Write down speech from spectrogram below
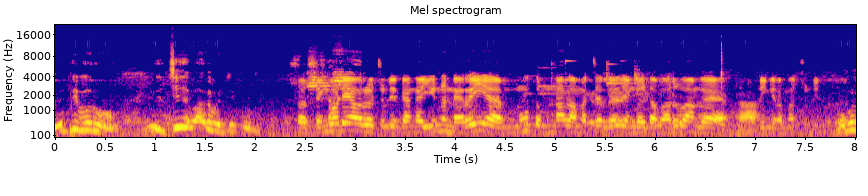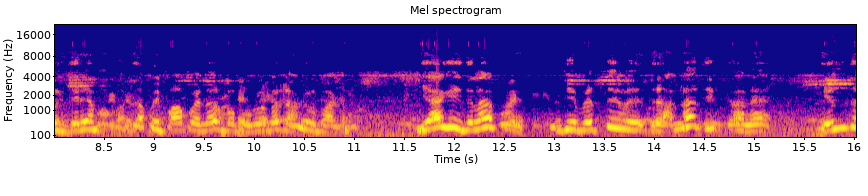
வெற்றி பெறுவோம். நிச்சயமாக வெற்றி பெறுவோம். சார் செங்கோட்டையா அவர்கள் சொல்லியிருக்காங்க இன்னும் நிறைய மூத்த முன்னாள் அமைச்சர்கள் எங்கள்கிட்ட வருவாங்க அப்படிங்கிற மாதிரி சொல்லியிருக்காங்க. உங்களுக்கு தெரியாமல் போய் பார்ப்போம். எல்லாரும் பார்ப்போம். உங்களை மாதிரி நாங்களும் பார்க்கணும். ஏங்க இதெல்லாம் இங்கே வெத்து அண்ணா திமுகவில் எந்த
